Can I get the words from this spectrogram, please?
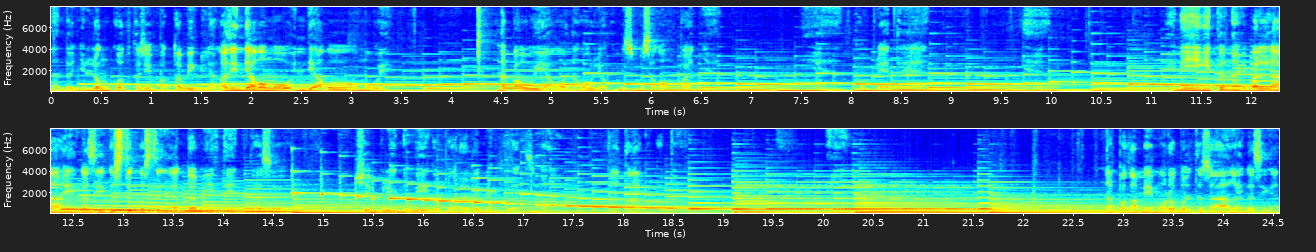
nandun yung lungkot kasi yung pagkabigla. Kasi hindi ako umuwi, hindi ako umuwi. Napauwi ako, nahuli ako mismo sa kumpanya. Yan, kompleto yan. Yan. Hinihingi to ng ibang lahi kasi gusto-gusto nilang gamitin. Kaso, syempre, inuwi ko para Napaka-memorable to sa akin kasi nga,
